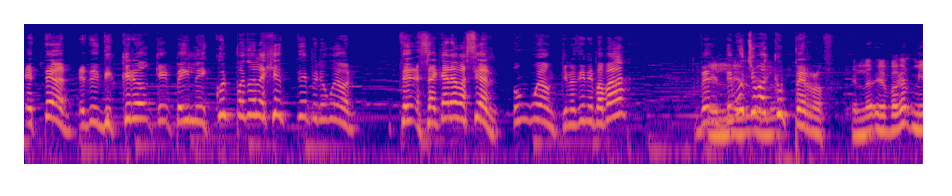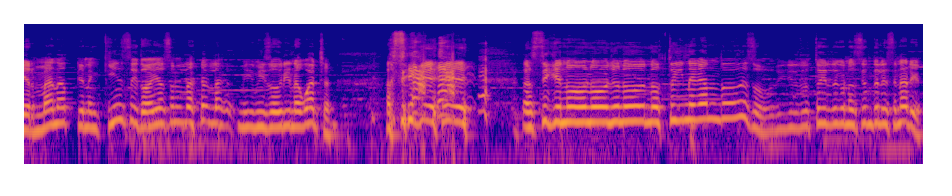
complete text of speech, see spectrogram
Esteban, te- creo que pedirle disculpas a toda la gente, pero weón, te- sacar a pasear un weón que no tiene papá, vende el- mucho más el- que un perro. El- el bacán, mi hermana tienen 15 y todavía son la- la- mi, mi sobrina guacha. Así que, así que no, no, yo no, no estoy negando eso. Yo estoy reconociendo el escenario.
